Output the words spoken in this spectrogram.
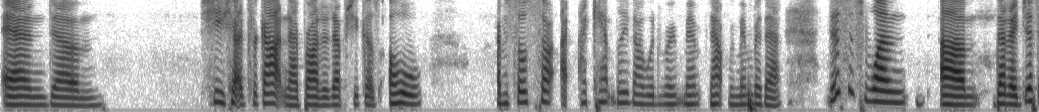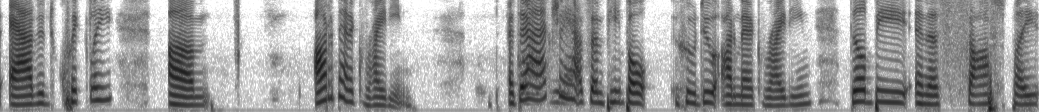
and um, she had forgotten. I brought it up. She goes, "Oh, I'm so sorry. I, I can't believe I would remember not remember that. This is one um, that I just added quickly. Um, automatic writing. Uh, they actually had some people who do automatic writing. They'll be in a soft place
